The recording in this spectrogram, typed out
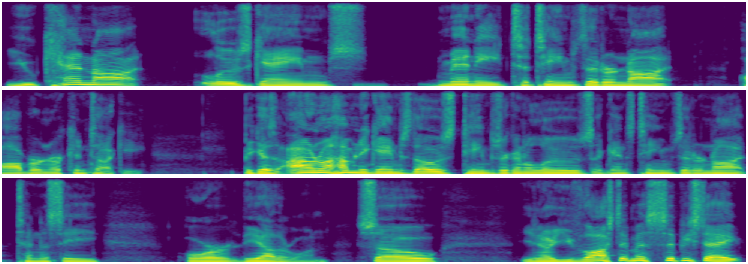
you cannot lose games many to teams that are not Auburn or Kentucky. Because I don't know how many games those teams are going to lose against teams that are not Tennessee or the other one. So you know, you've lost at Mississippi State.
